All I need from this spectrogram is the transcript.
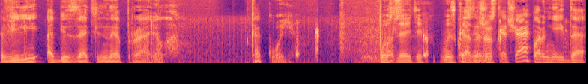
ввели обязательное правило. Какое? После этих высказываний. жесткача? Парней, да.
